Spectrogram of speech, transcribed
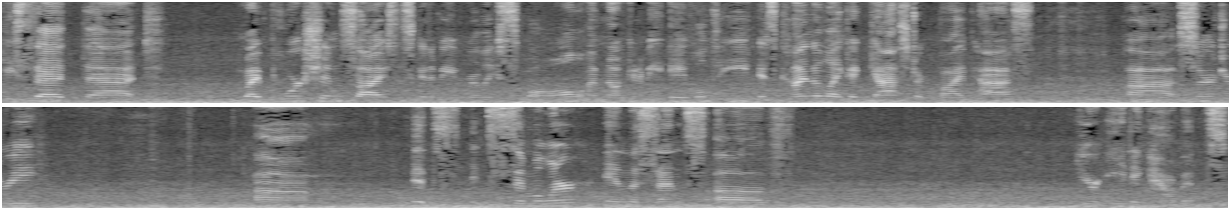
he said that my portion size is going to be really small. I'm not going to be able to eat. It's kind of like a gastric bypass uh, surgery. Um, it's, it's similar in the sense of your eating habits.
